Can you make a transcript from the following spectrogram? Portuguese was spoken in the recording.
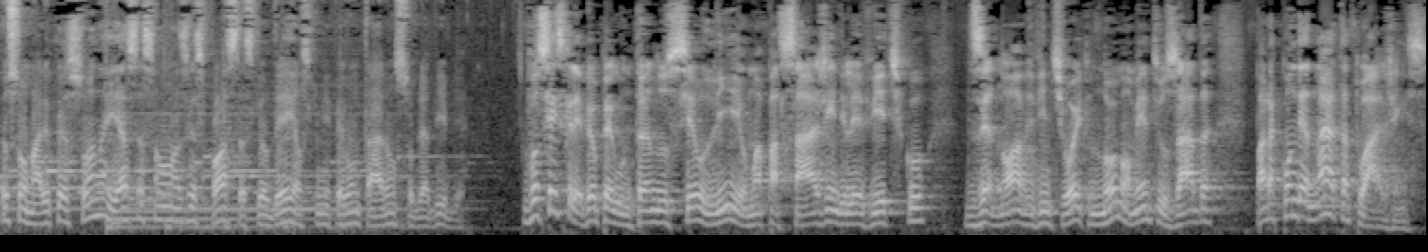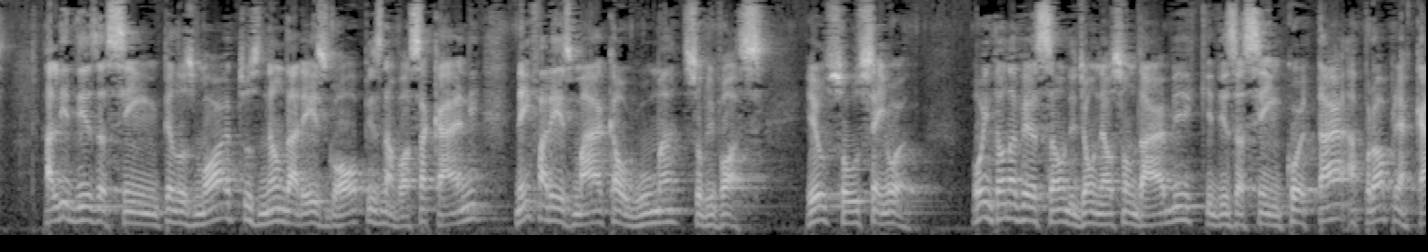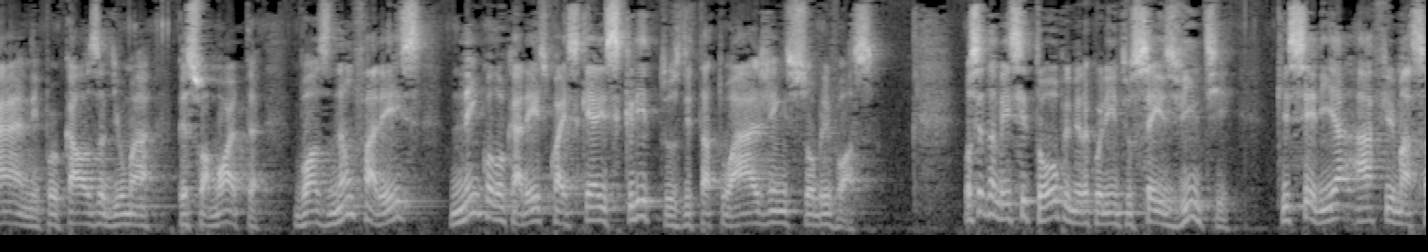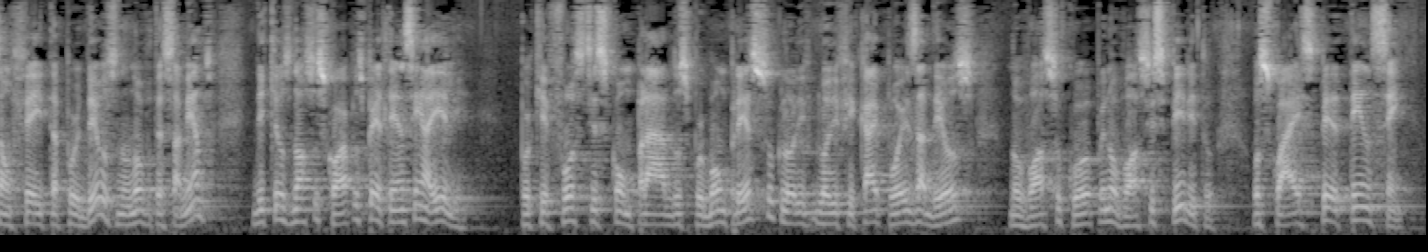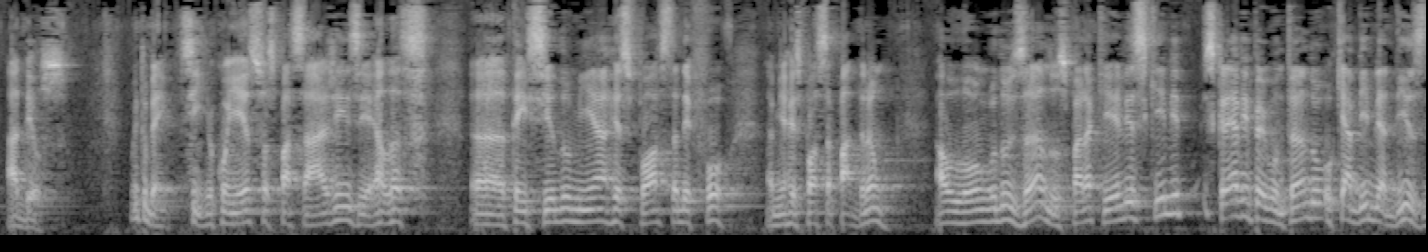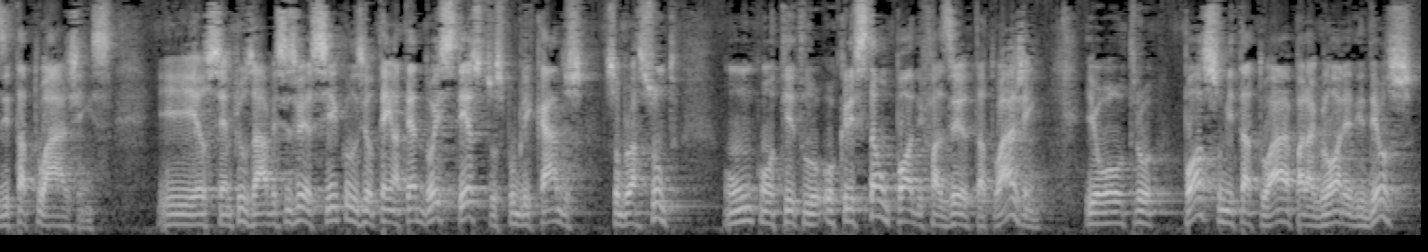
Eu sou Mário Persona e essas são as respostas que eu dei aos que me perguntaram sobre a Bíblia. Você escreveu perguntando se eu li uma passagem de Levítico 19, 28, normalmente usada para condenar tatuagens. Ali diz assim: Pelos mortos não dareis golpes na vossa carne, nem fareis marca alguma sobre vós. Eu sou o Senhor. Ou então na versão de John Nelson Darby, que diz assim: Cortar a própria carne por causa de uma pessoa morta, vós não fareis, nem colocareis quaisquer escritos de tatuagem sobre vós. Você também citou 1 Coríntios 6,20 que seria a afirmação feita por Deus no Novo Testamento de que os nossos corpos pertencem a Ele. Porque fostes comprados por bom preço, glorificai, pois, a Deus no vosso corpo e no vosso espírito, os quais pertencem a Deus. Muito bem, sim, eu conheço as passagens e elas uh, têm sido minha resposta default, a minha resposta padrão ao longo dos anos para aqueles que me escrevem perguntando o que a Bíblia diz de tatuagens. E eu sempre usava esses versículos e eu tenho até dois textos publicados sobre o assunto. Um com o título O Cristão Pode Fazer Tatuagem? E o outro Posso me tatuar para a glória de Deus?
